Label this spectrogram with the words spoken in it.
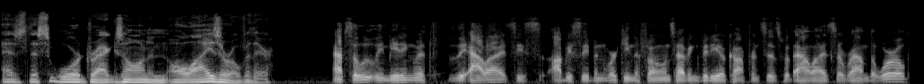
as this war drags on and all eyes are over there absolutely meeting with the allies. He's obviously been working the phones, having video conferences with allies around the world.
